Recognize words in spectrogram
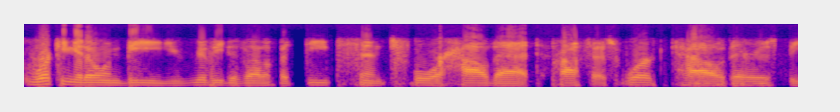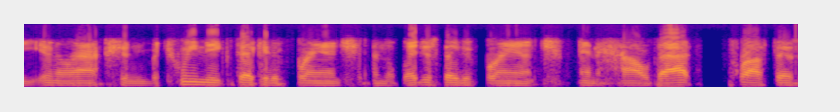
working at OMB, you really develop a deep sense for how that process works, how there is the interaction between the executive branch and the legislative branch, and how that process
